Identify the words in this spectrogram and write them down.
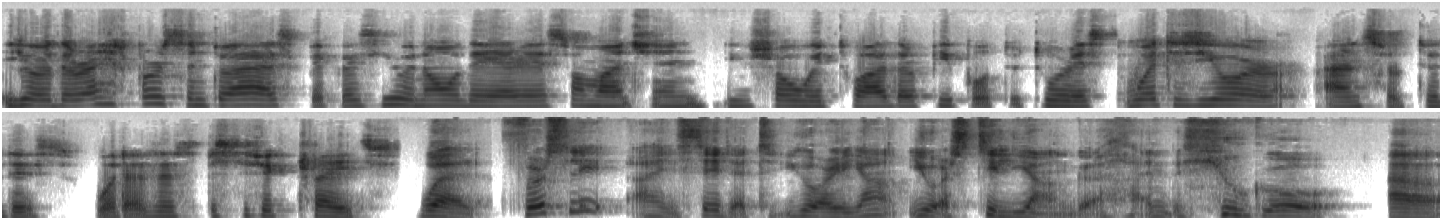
you're the right person to ask because you know the area so much and you show it to other people, to tourists. What is your answer to this? What are the specific traits? Well, firstly, I say that you are young, you are still young, and you go Uh,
